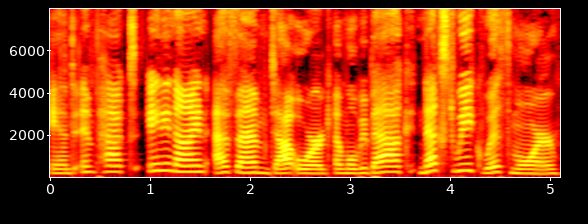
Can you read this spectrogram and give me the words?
and impact89fm.org, and we'll be back next week with more.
